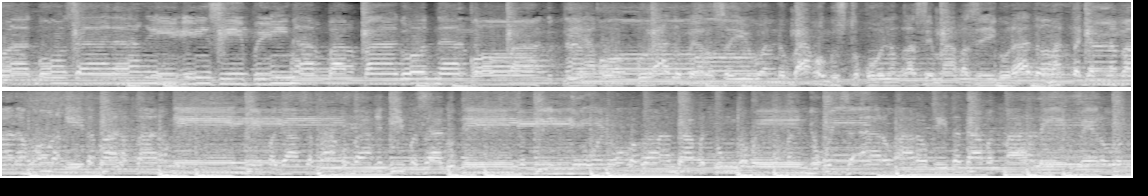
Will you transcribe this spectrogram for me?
Huwag mo sanang iisipin napapagod na ako. Di ako apurado pero sa'yo ano ba ako? Gusto ko lang kasi makasigurado Matagal na panahon nakita balak tanongin May pag-asa ba ako bakit di pa sagutin. Sabihin mo ano pa ba ang dapat kong gawin? Bukod sa araw-araw kita dapat mahalin. Pero wag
